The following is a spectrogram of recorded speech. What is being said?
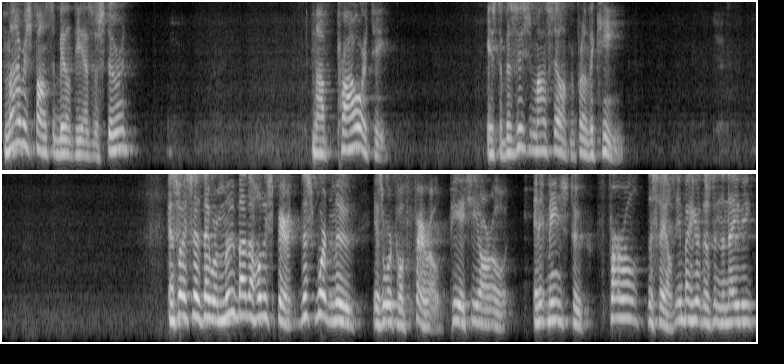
My responsibility as a steward, my priority is to position myself in front of the king. And so it says they were moved by the Holy Spirit. This word moved is a word called Pharaoh, P H E R O, and it means to furl the sails. Anybody here that's in the Navy?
